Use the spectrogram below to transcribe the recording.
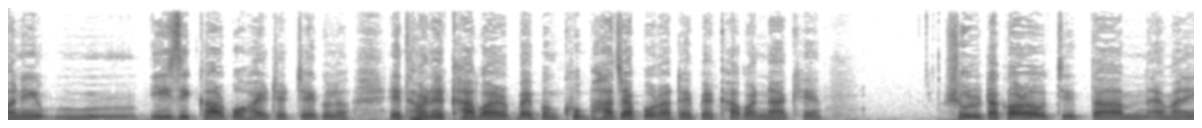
মানে ইজি কার্বোহাইড্রেট যেগুলো, এ ধরনের খাবার এবং খুব ভাজা পোড়া টাইপের খাবার না খেয়ে শুরুটা করা উচিত মানে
